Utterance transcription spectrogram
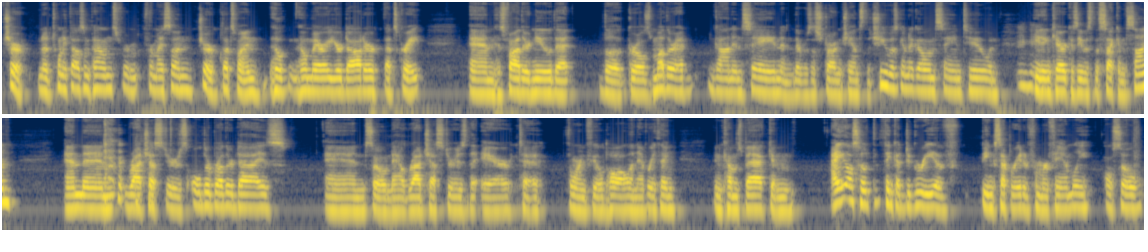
sure, no, twenty thousand pounds for for my son. Sure, that's fine. He'll he'll marry your daughter. That's great." And his father knew that the girl's mother had gone insane, and there was a strong chance that she was going to go insane too. And Mm-hmm. he didn't care because he was the second son. And then Rochester's older brother dies, and so now Rochester is the heir to Thornfield Hall and everything, and comes back. And I also think a degree of being separated from her family also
